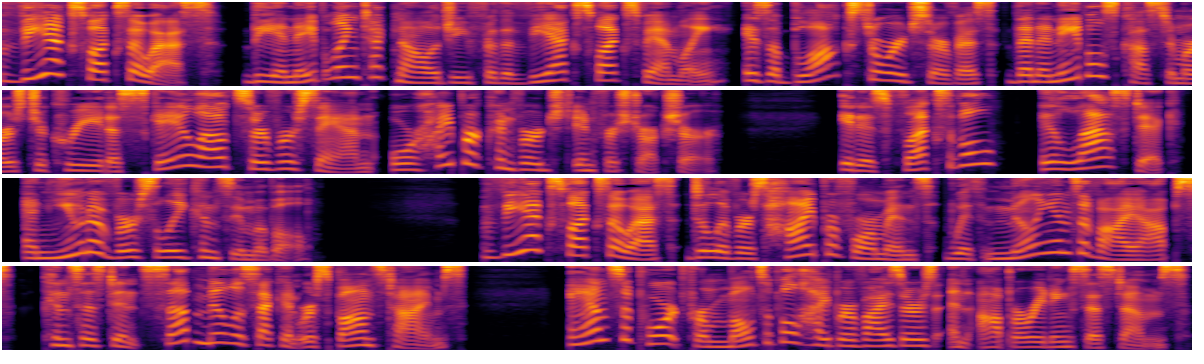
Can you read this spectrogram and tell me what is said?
VxFlex OS, the enabling technology for the VxFlex family, is a block storage service that enables customers to create a scale out server SAN or hyperconverged infrastructure. It is flexible, elastic, and universally consumable. VxFlex OS delivers high performance with millions of IOPS, consistent sub millisecond response times, and support for multiple hypervisors and operating systems.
